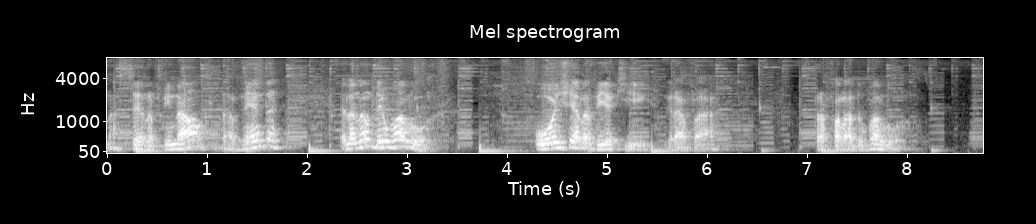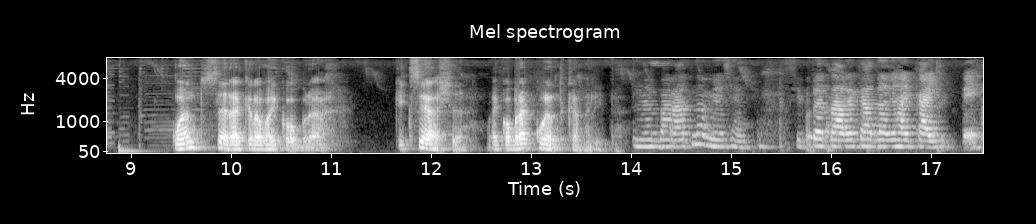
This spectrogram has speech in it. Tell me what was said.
na cena final da venda, ela não deu valor. Hoje ela veio aqui gravar para falar do valor. Quanto será que ela vai cobrar? O que, que você acha? Vai cobrar quanto, Carmelita? Não é barato não, minha gente. Se prepara que a Dani vai cair de pé.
